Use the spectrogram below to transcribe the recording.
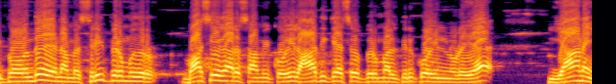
இப்போ வந்து நம்ம ஸ்ரீபெரும்புதூர் பாசியகார சாமி கோயில் ஆதிகேசவ பெருமாள் திருக்கோயிலினுடைய யானை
